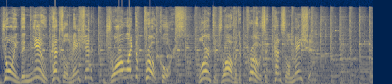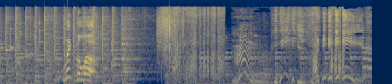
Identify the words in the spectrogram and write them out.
Join the new Pencilmation Draw Like a Pro course. Learn to draw with the pros at Pencilmation. Link below.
